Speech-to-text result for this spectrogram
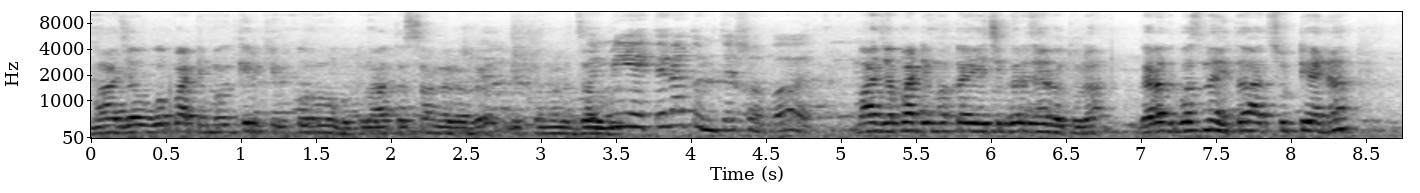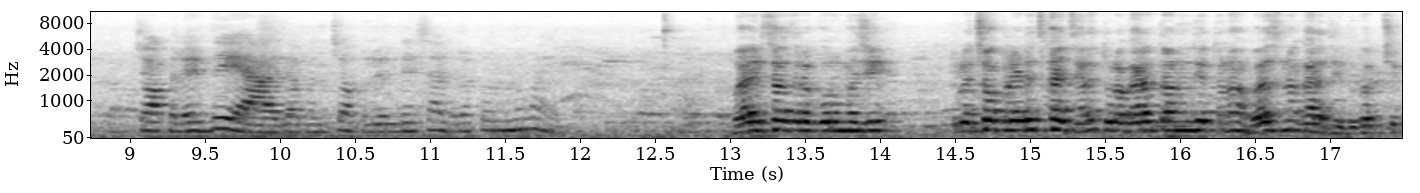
माझ्या उगा पाठीमाग किरकिर करू नको तुला आता सांगायला लागलं इथं मला पण जाऊ मी दे. येते ना तुमच्यासोबत माझ्या पाठीमाग काय यायची गरज आहे का तुला? घरात बस नाही तर आज सुट्टी आहे ना? चॉकलेट दे आज आपण चॉकलेट डे साजरा करू ना बाहेर. बाहेर साजरा करू म्हणजे? तुला चॉकलेटच खायचं ना? तुला घरात आणून देतो ना? बस ना घरात येतो गपचूप.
